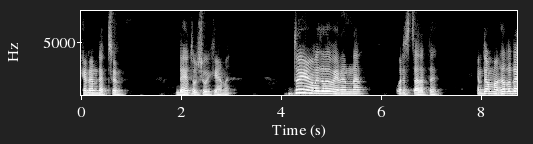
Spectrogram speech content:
ഹെലന്റെ അച്ഛൻ അദ്ദേഹത്തോട് ചോദിക്കുകയാണ് ഇത്രയും ആളുകൾ വരുന്ന ഒരു സ്ഥലത്ത് എന്റെ മകളുടെ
